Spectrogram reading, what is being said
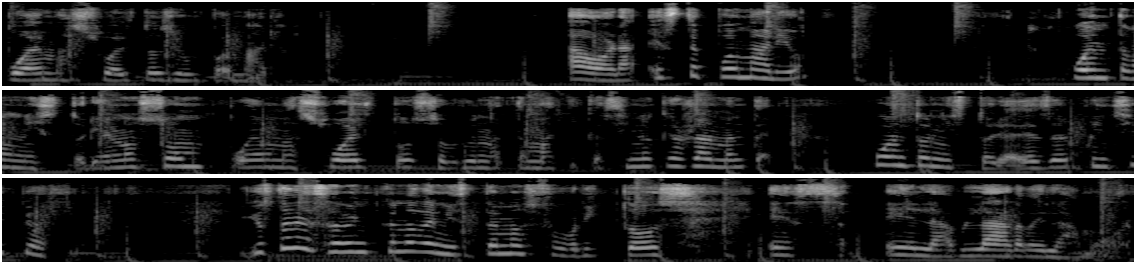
poemas sueltos de un poemario. Ahora, este poemario cuenta una historia, no son poemas sueltos sobre una temática, sino que realmente cuenta una historia desde el principio a fin. Y ustedes saben que uno de mis temas favoritos es el hablar del amor.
